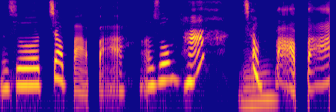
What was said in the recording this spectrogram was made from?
他说叫爸爸，他说哈，叫爸爸。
